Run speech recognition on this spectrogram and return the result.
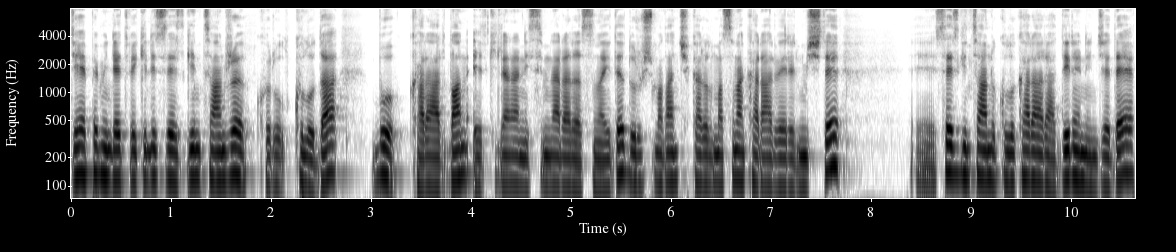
CHP milletvekili Sezgin Tanrı Kulu da bu karardan etkilenen isimler arasındaydı. Duruşmadan çıkarılmasına karar verilmişti. E, Sezgin Tanrıkulu karara direnince de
